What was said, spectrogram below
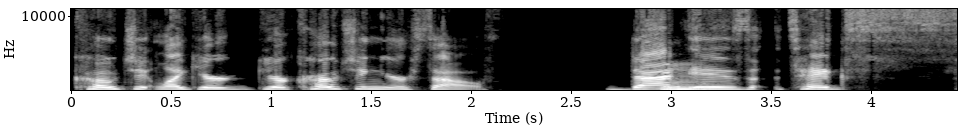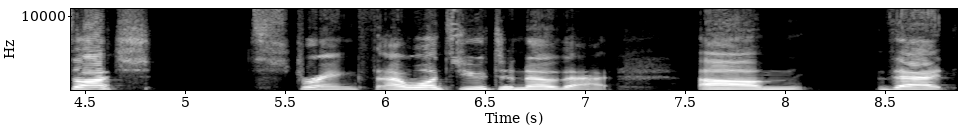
coaching like you're you're coaching yourself. That mm. is takes such strength. I want you to know that. Um that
